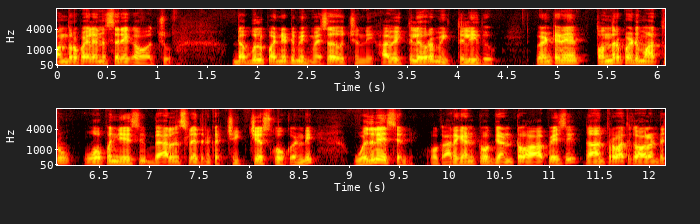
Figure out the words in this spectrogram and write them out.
వంద రూపాయలైనా సరే కావచ్చు. డబ్బులు పడినట్టు మీకు మెసేజ్ వచ్చింది. ఆ వ్యక్తులు ఎవరో మీకు తెలియదు వెంటనే తొందరపడి మాత్రం ఓపెన్ చేసి బ్యాలెన్స్ లేదు కనుక చెక్ చేసుకోకండి. వదిలేసేయండి. ఒక అరగంట ఒక గంట ఆపేసి దాని తర్వాత కావాలంటే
